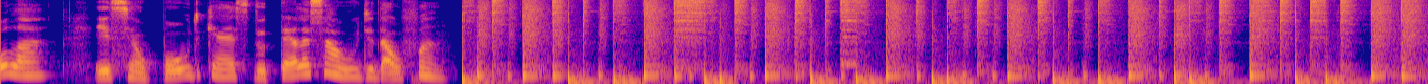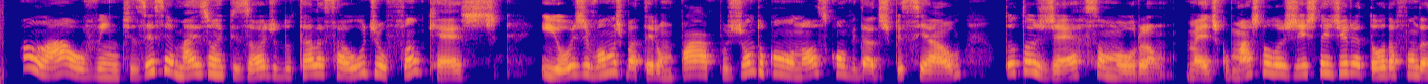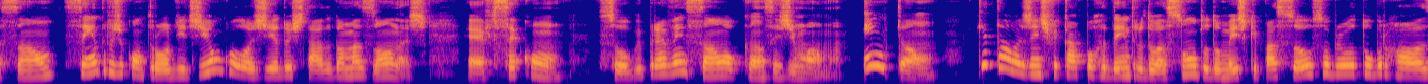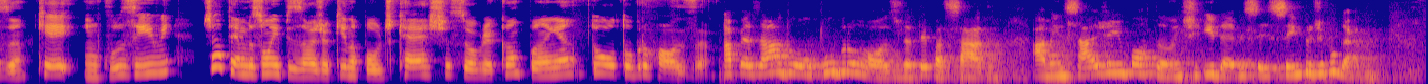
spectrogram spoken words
Olá, esse é o podcast do Telesaúde da UFAM. Olá, ouvintes! Esse é mais um episódio do Telesaúde UFAMcast e hoje vamos bater um papo junto com o nosso convidado especial, Dr. Gerson Mourão, médico mastologista e diretor da Fundação Centro de Controle de Oncologia do Estado do Amazonas, FCCOM, sobre prevenção ao câncer de mama. Então, que tal a gente ficar por dentro do assunto do mês que passou sobre o Outubro Rosa, que, inclusive, já temos um episódio aqui no podcast sobre a campanha do Outubro Rosa. Apesar do Outubro Rosa já ter passado, a mensagem é importante e deve ser sempre divulgada.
